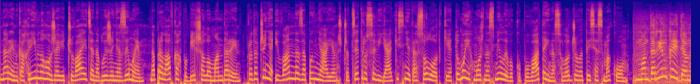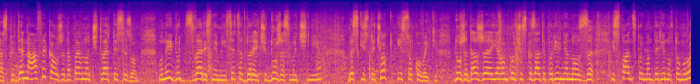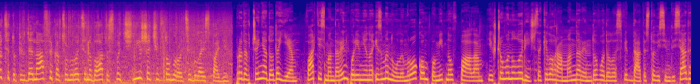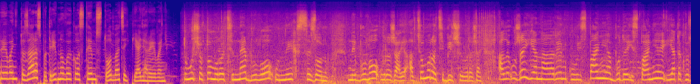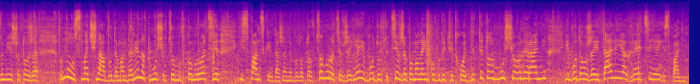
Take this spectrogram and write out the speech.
На ринках рівного вже відчувається наближення зими. На прилавках побільшало мандарин. Продавчиня Іванна запевняє, що цитрусові якісні та солодкі, тому їх можна сміливо купувати і насолоджуватися смаком. Мандаринка йде в нас Південна Африка, вже напевно четвертий сезон. Вони йдуть з вересня місяця. До речі, дуже смачні, без кісточок і соковиті. Дуже даже я вам хочу сказати, порівняно з іспанською мандарину в тому році, то Південна Африка в цьому році набагато смачніша, ніж в тому році була Іспанія. Продавчиня додає, вартість мандарин порівняно із минулим роком помітно впала. Якщо минулоріч за кілограм мандарин доводилось віддати 180 гривень, то зараз потрібно викласти 125 гривень. Тому що в тому році не було у них сезону, не було урожаю. А в цьому році більший урожай. Але вже є на ринку Іспанія, буде Іспанія. І я так розумію, що теж ну, смачна буде мандарина, тому що в цьому в тому році іспанських навіть не було. То в цьому році вже є і будуть ці вже помаленьку будуть відходити, тому що вони ранні. І буде вже Італія, Греція, Іспанія.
